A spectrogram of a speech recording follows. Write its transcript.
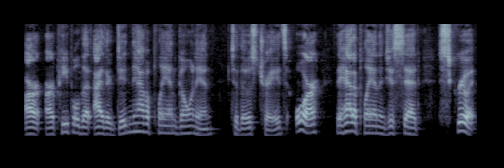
are, are people that either didn't have a plan going in to those trades or they had a plan and just said, screw it,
